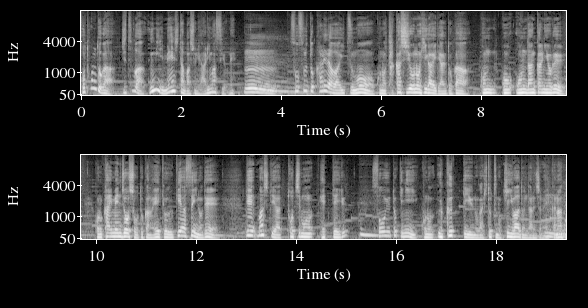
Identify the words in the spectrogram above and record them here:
ほとんどが実は海に面した場所にありますよね。うん、そうすると彼らはいつもこの高潮の被害であるとか温暖化によるこの海面上昇とかの影響を受けやすいのででましてや土地も減っている。うん、そういう時にこの浮くっていうのが一つのキーワードになるんじゃないかなと。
